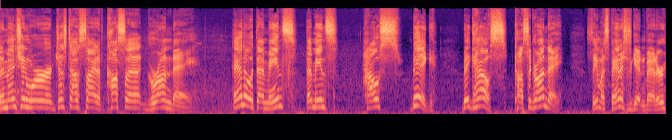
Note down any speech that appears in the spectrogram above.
I mention we're just outside of Casa Grande? Hey, I know what that means. That means house big. Big house. Casa Grande. See, my Spanish is getting better.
